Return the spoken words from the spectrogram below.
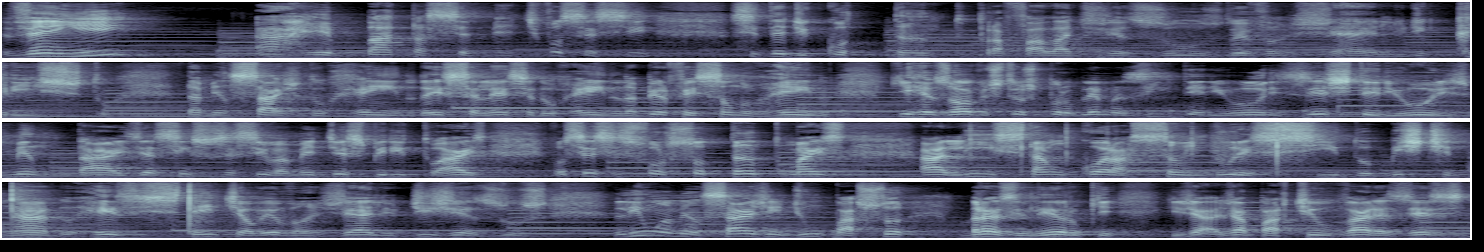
Vem e arrebata a semente. Você se se dedicou tanto para falar de Jesus, do Evangelho, de Cristo, da mensagem do reino, da excelência do reino, da perfeição do reino, que resolve os teus problemas interiores, exteriores, mentais e assim sucessivamente espirituais. Você se esforçou tanto, mas ali está um coração endurecido, obstinado, resistente ao Evangelho de Jesus. Li uma mensagem de um pastor brasileiro que, que já, já partiu várias vezes.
